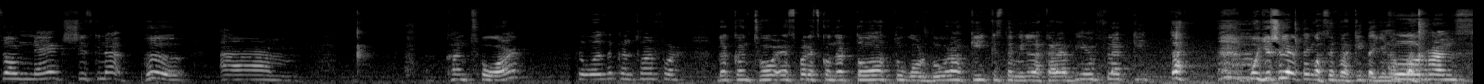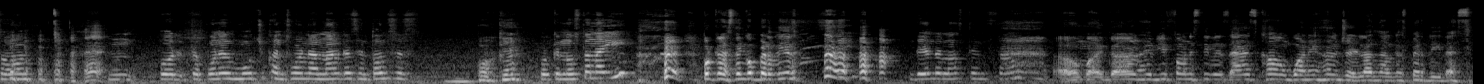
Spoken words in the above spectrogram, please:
So next, she's gonna put um contour. So what's the contour for? The contour es para esconder toda tu gordura aquí, que se te mire la cara bien flaquita. Pues yo sí la tengo así flaquita, you know. but- Corranzón. Mm, Por, te pones mucho contour en las nalgas entonces. ¿Por qué? Porque no están ahí. Porque las tengo perdidas. They're in the lost and found. Oh my god, have you found Steven's ass? Call 1-800, las nalgas perdidas.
